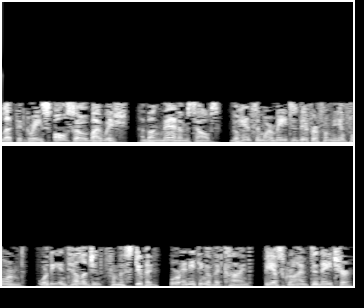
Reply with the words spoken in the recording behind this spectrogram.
let that grace also by wish, among men themselves, the handsome are made to differ from the informed, or the intelligent from the stupid, or anything of that kind, be ascribed to nature.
